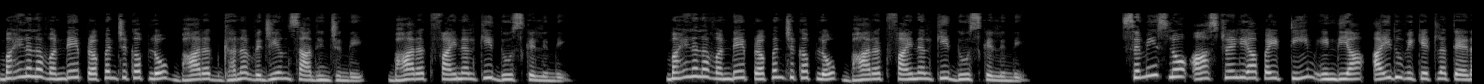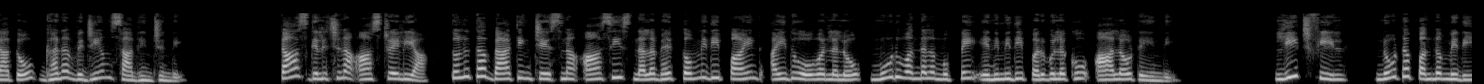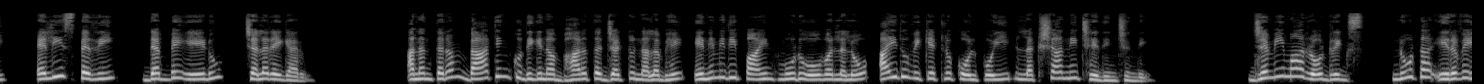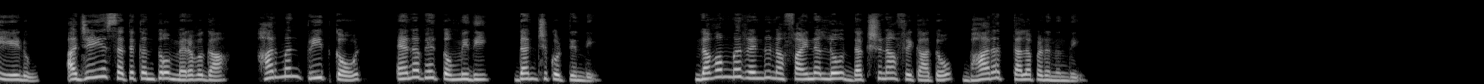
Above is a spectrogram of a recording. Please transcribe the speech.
మహిళల వన్డే ప్రపంచకప్లో భారత్ ఘన విజయం సాధించింది. భారత్ ఫైనల్కి దూసుకెళ్ళింది మహిళల వన్డే ప్రపంచకప్లో భారత్ ఫైనల్కి దూసుకెళ్ళింది సెమీస్లో ఆస్ట్రేలియాపై టీం ఇండియా ఐదు వికెట్ల తేడాతో ఘన విజయం సాధించింది. టాస్ గెలిచిన ఆస్ట్రేలియా తొలుత బ్యాటింగ్ చేసిన ఆసీస్ నలభై తొమ్మిది పాయింట్ ఐదు ఓవర్లలో మూడు వందల ముప్పై ఎనిమిది పరుగులకు ఆలౌట్ అయింది. లీచ్ ఫీల్డ్ నూట పంతొమ్మిది ఎలీస్ పెర్రీ డెబ్బై ఏడు చెలరేగారు. అనంతరం బ్యాటింగ్కు దిగిన భారత జట్టు నలభై ఎనిమిది పాయింట్ మూడు ఓవర్లలో ఐదు వికెట్లు కోల్పోయి లక్ష్యాన్ని ఛేదించింది. జమీమా రోడ్రిగ్స్ నూట ఇరవై ఏడు అజేయ శతకంతో మెరవగా హర్మన్ ప్రీత్ కౌర్ ఎనభై తొమ్మిది దంచుకొట్టింది నవంబర్ రెండున ఫైనల్లో దక్షిణాఫ్రికాతో భారత్ తలపడనుంది.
